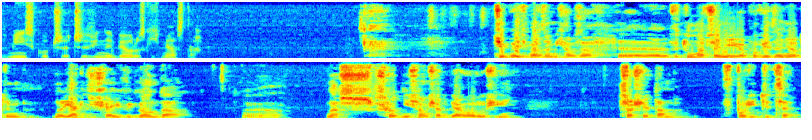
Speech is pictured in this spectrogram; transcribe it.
w Mińsku czy, czy w innych białoruskich miastach. Dziękuję Ci bardzo, Michał, za e, wytłumaczenie i opowiedzenie o tym, no jak dzisiaj wygląda e, nasz wschodni sąsiad Białoruś i co się tam w polityce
